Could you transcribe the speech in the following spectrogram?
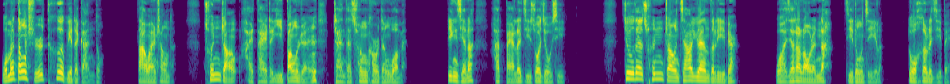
我们当时特别的感动。大晚上的，村长还带着一帮人站在村口等我们，并且呢，还摆了几桌酒席。就在村长家院子里边，我家的老人呐，激动极了，多喝了几杯。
